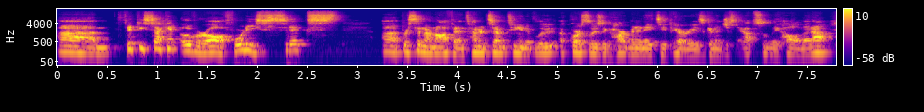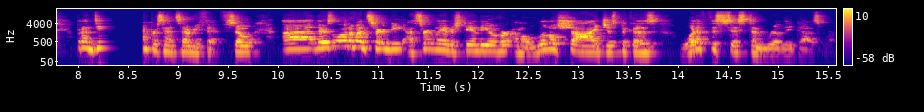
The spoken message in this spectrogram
um, 52nd overall, 46 uh, percent on offense, 117. Of, lo- of course, losing Hartman and A.T. Perry is going to just absolutely haul that out. But on defense, percent 75th. So uh, there's a lot of uncertainty. I certainly understand the over. I'm a little shy just because what if the system really does work?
